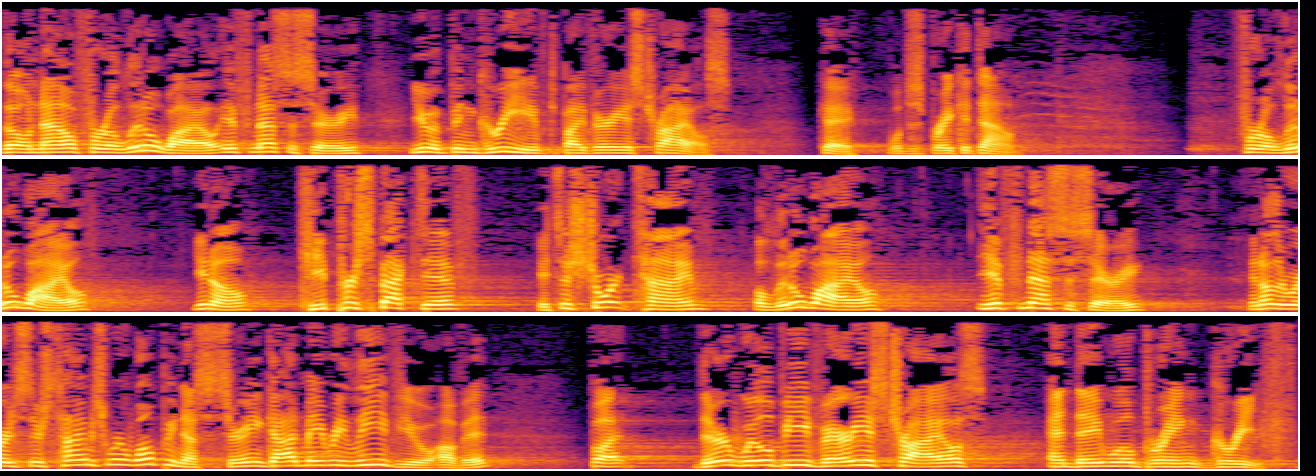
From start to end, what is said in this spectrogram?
though now for a little while, if necessary, you have been grieved by various trials. Okay, we'll just break it down. For a little while, you know, keep perspective. It's a short time, a little while, if necessary. In other words, there's times where it won't be necessary and God may relieve you of it, but there will be various trials and they will bring grief.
